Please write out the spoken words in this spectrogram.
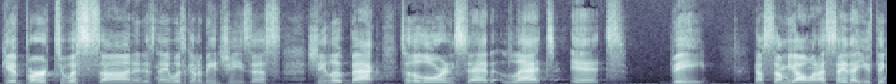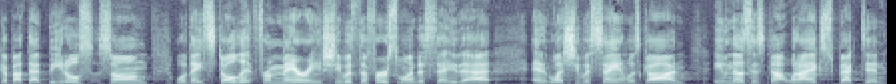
give birth to a son, and his name was going to be Jesus. She looked back to the Lord and said, Let it be. Now, some of y'all, when I say that, you think about that Beatles song. Well, they stole it from Mary. She was the first one to say that. And what she was saying was, God, even though this is not what I expected,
